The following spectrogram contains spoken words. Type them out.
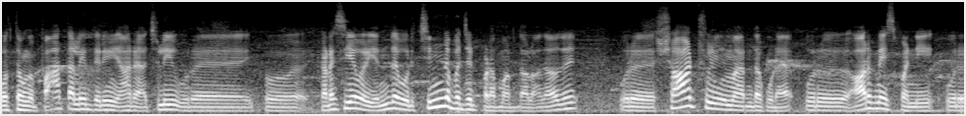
ஒருத்தவங்க பார்த்தாலே தெரியும் யார்? ஆக்சுவலி ஒரு இப்போ கடைசியாக ஒரு எந்த ஒரு சின்ன பட்ஜெட் படமாக இருந்தாலும் அதாவது ஒரு ஷார்ட் ஃபிலிமாக இருந்தால் கூட ஒரு ஆர்கனைஸ் பண்ணி ஒரு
